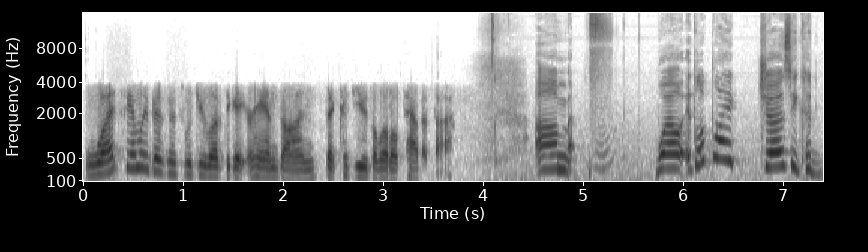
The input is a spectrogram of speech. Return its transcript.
What family business would you love to get your hands on that could use a little Tabatha? Um, Well, it looked like Jersey could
